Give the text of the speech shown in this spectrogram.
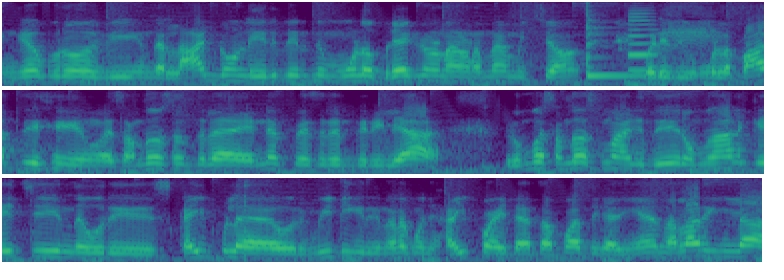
எங்க ப்ரோ இந்த லாக்டவுன்ல இருந்து இருந்து மூளை பிரேக் டவுன் ஆனது தான் மிச்சம். பட் இது உங்களை பார்த்து உங்க சந்தோஷத்துல என்ன பேசுறதுன்னு தெரியலையா? ரொம்ப சந்தோஷமா இருக்குது. ரொம்ப நாள் கழிச்சு இந்த ஒரு ஸ்கைப்ல ஒரு மீட்டிங் இருக்கனால கொஞ்சம் ஹைப் ஆயிட்டேன். தப்பா இருக்காதீங்க நல்லா இருக்கீங்களா?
